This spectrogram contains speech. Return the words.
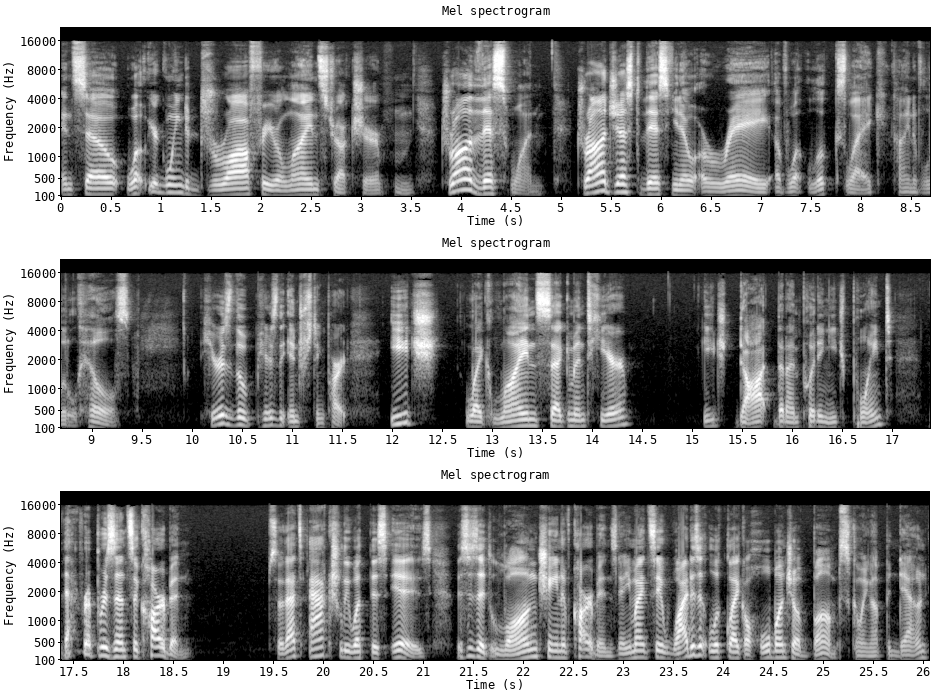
And so what you're going to draw for your line structure, hmm, draw this one. Draw just this, you know, array of what looks like kind of little hills. Here's the, here's the interesting part. Each like line segment here each dot that I'm putting, each point, that represents a carbon. So that's actually what this is. This is a long chain of carbons. Now you might say, why does it look like a whole bunch of bumps going up and down?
